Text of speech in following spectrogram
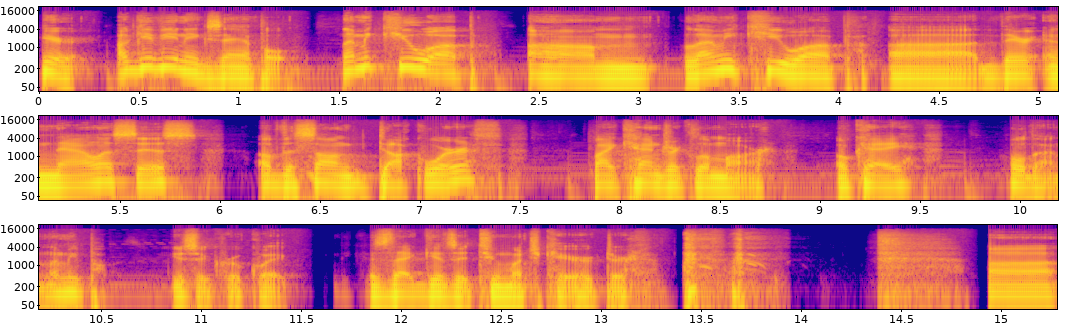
Here, I'll give you an example. Let me cue up. Um, let me cue up uh, their analysis of the song "Duckworth" by Kendrick Lamar. Okay, hold on. Let me pause the music real quick because that gives it too much character. uh,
